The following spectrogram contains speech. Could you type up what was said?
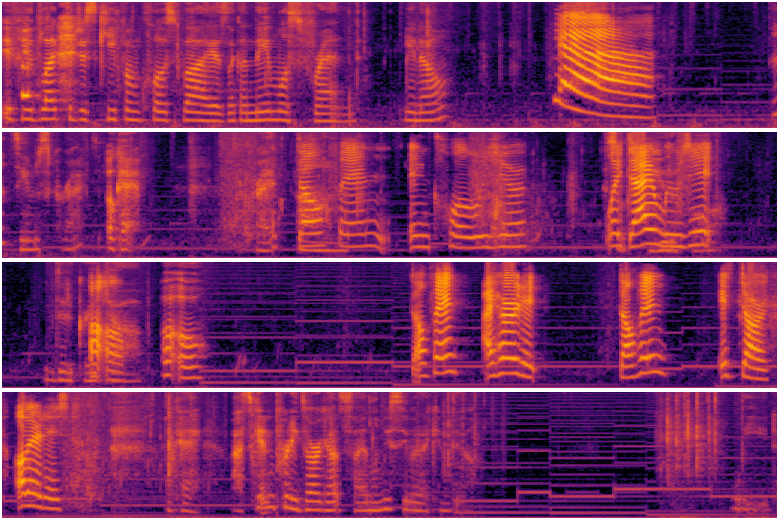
if you'd like to just keep him close by as like a nameless friend, you know? Yeah. That seems correct. Okay. All right. A um, dolphin enclosure. Wait, did I lose it? You did a great Uh-oh. job. Uh oh. Dolphin? I heard it. Dolphin? It's dark. Oh, there it is. Okay, uh, it's getting pretty dark outside. Let me see what I can do. Lead.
